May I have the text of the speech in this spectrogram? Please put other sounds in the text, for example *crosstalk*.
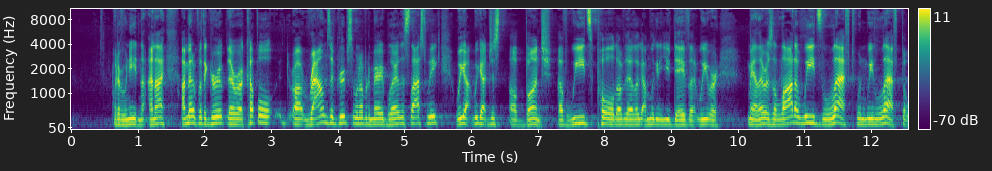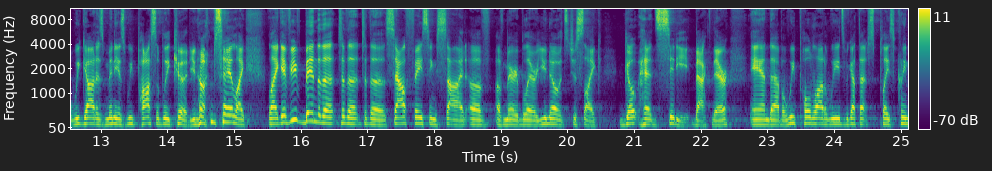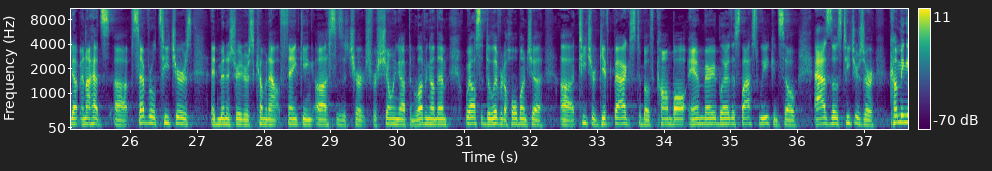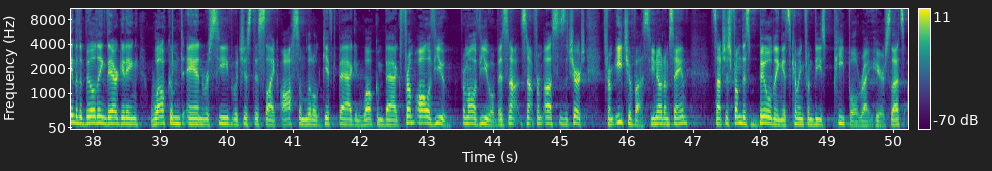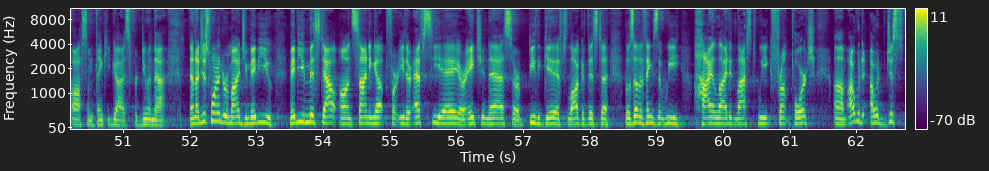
whatever we need. And I, I met up with a group. There were a couple uh, rounds of groups that went over to Mary Blair this last week. We got, we got just a bunch of weeds pulled over there. Look, I'm looking at you, Dave, that we were man, there was a lot of weeds left when we left, but we got as many as we possibly could. You know what I'm saying? Like, like if you've been to the to the to the south facing side of of Mary Blair, you know it's just like goat head city back there. And uh, but we pulled a lot of weeds. We got that place cleaned up, and I had uh, several teachers, administrators coming out thanking us as a church for showing up and loving on them. We also delivered a whole bunch of uh, teacher gift bags to both Comball and Mary Blair this last week. And so as those teachers are coming into the building, they are getting welcomed and received with just this like awesome little gift bag and welcome bag from all of you, from all of you. It's not it's not from us as the church. It's from each of us. You know what I'm saying? It's not just from this building, it's coming from these people right here. So that's awesome. Thank you guys for doing that. And I just wanted to remind you, maybe you maybe you missed out on signing up for either FCA or HNS or Be the Gift, Lago Vista, those other things that we highlighted last week, front porch. Um, I would I would just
